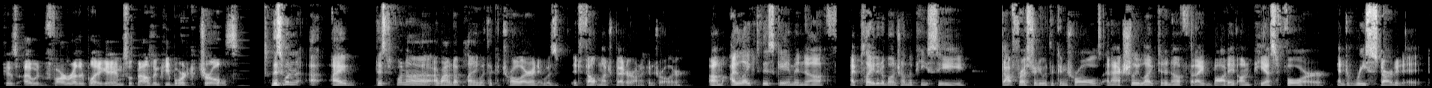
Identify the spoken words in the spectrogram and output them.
because I would far rather play games with mouse and keyboard controls. This one, uh, I this one, uh, I wound up playing with a controller, and it was it felt much better on a controller. Um, I liked this game enough. I played it a bunch on the PC, got frustrated with the controls, and actually liked it enough that I bought it on PS4 and restarted it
